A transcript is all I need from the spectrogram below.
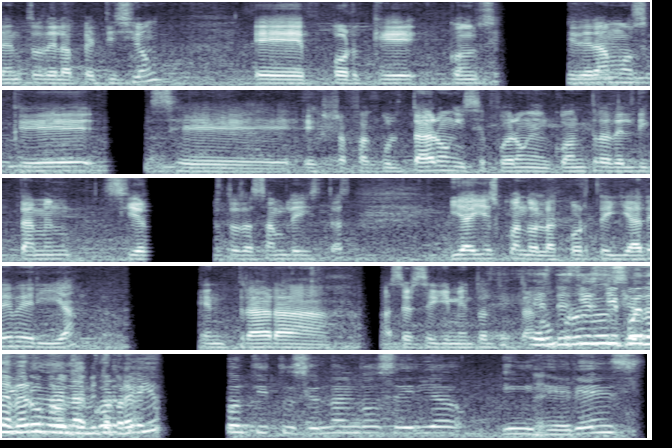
dentro de la petición, eh, porque Consideramos que se extrafacultaron y se fueron en contra del dictamen ciertos asambleístas y ahí es cuando la Corte ya debería entrar a hacer seguimiento al dictamen. Es decir, sí puede haber un pronunciamiento previo. constitucional no sería injerencia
